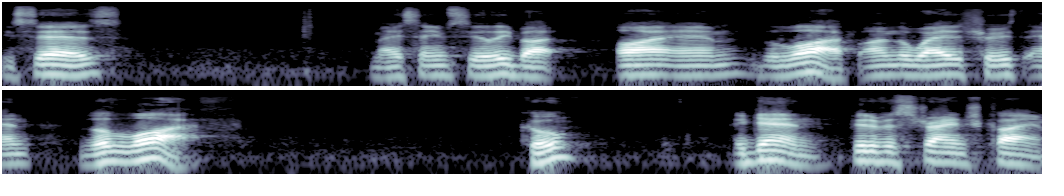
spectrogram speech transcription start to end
He says, may seem silly, but I am the life. I'm the way, the truth, and the life. Cool? Again, bit of a strange claim.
